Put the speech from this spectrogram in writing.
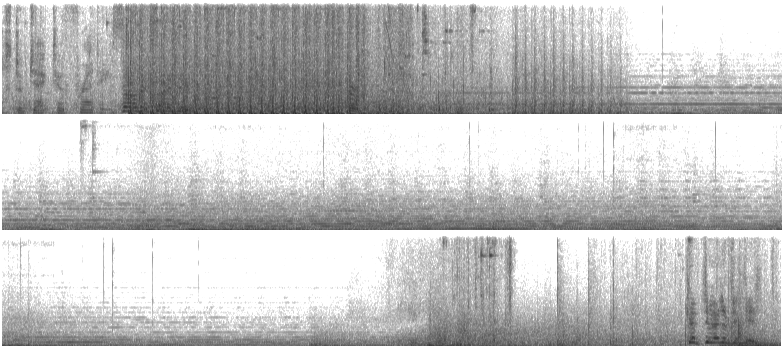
lost objective Freddy. L'objectif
